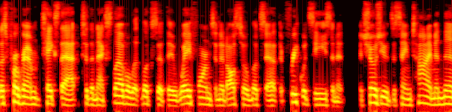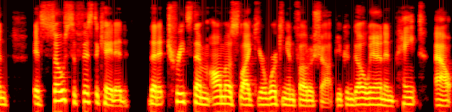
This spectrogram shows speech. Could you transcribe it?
this program takes that to the next level. It looks at the waveforms and it also looks at the frequencies and it, it shows you at the same time. And then it's so sophisticated that it treats them almost like you're working in Photoshop. You can go in and paint out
